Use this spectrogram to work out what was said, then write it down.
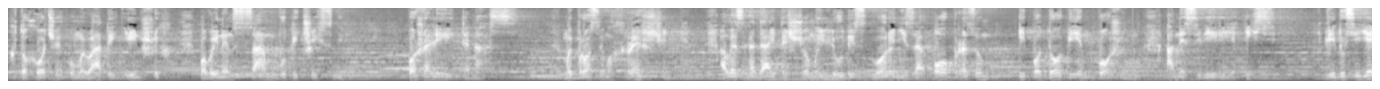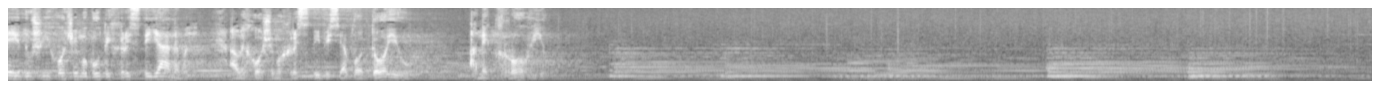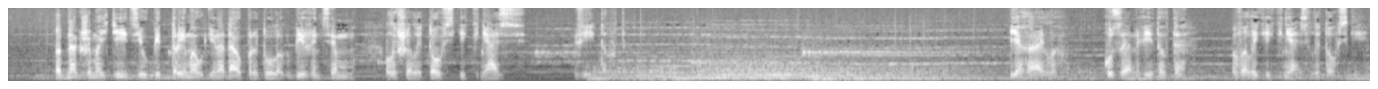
Хто хоче умивати інших, повинен сам бути чистим. Пожалійте нас. Ми просимо хрещення, але згадайте, що ми люди створені за образом і подобієм Божим, а не звірі якісь. Від усієї душі хочемо бути християнами, але хочемо хреститися водою, а не кров'ю. Однак же мальтійців підтримав і надав притулок біженцям лише литовський князь Вітовт. Ягайло, кузен Вітовта, Великий князь Литовський.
